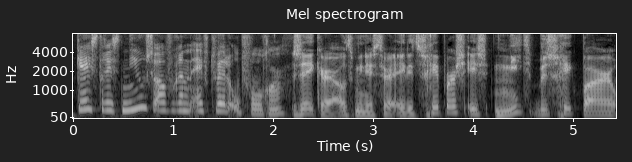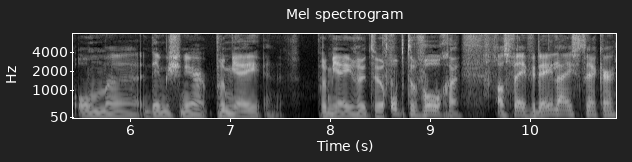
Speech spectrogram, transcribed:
Kees, er is nieuws over een eventuele opvolger. Zeker. Oud-minister Edith Schippers is niet beschikbaar om uh, demissionair premier premier Rutte op te volgen als VVD-lijsttrekker.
